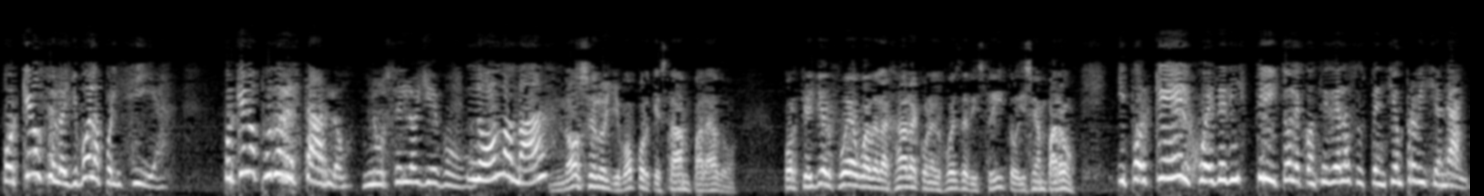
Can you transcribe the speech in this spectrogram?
¿por qué no se lo llevó la policía? ¿Por qué no pudo arrestarlo? No se lo llevó. No, mamá. No se lo llevó porque está amparado. Porque ayer fue a Guadalajara con el juez de distrito y se amparó. ¿Y por qué el juez de distrito le concedió la suspensión provisional?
